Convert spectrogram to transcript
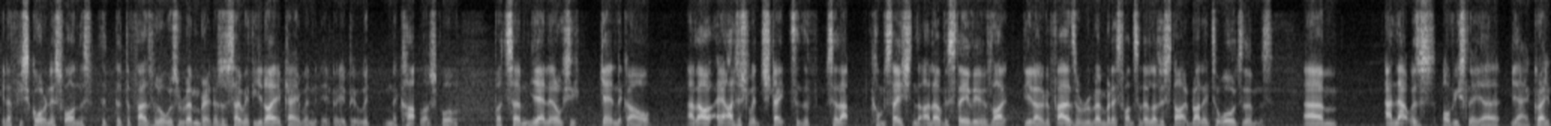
you know, if you score in this one, the, the, the, fans will always remember it. As I say with the United game and it, it, it, in the cup, I suppose. But um, yeah, then obviously getting the goal, and I, I just went straight to the so that conversation that I had with Stevie was like, you know, the fans will remember this one. So then I just started running towards them Um, and that was obviously a yeah great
